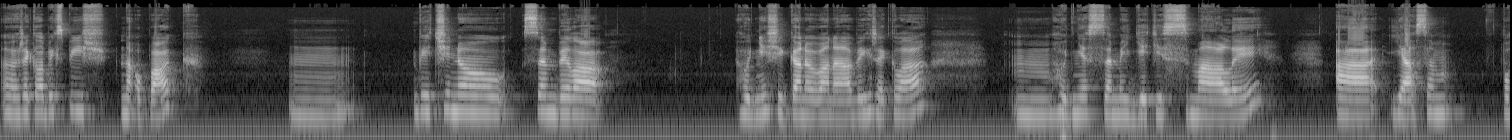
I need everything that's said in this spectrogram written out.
Eh, řekla bych spíš naopak. Hmm, většinou jsem byla hodně šikanovaná, bych řekla mm, hodně se mi děti smály a já jsem v,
